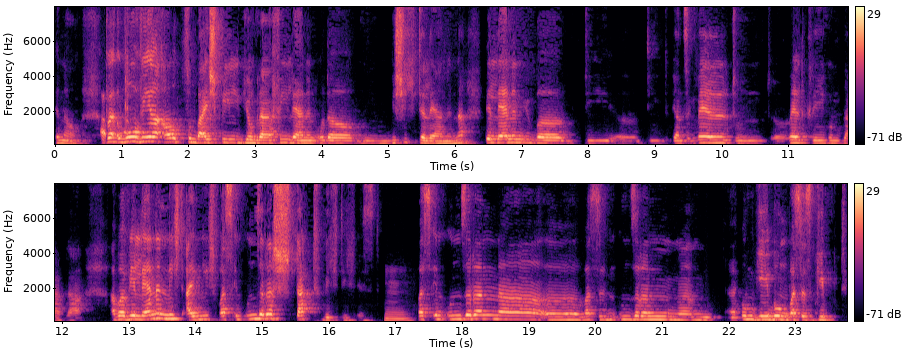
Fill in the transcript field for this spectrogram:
Genau. Aber wo wir auch zum Beispiel Geografie lernen oder mm, Geschichte lernen. Ne? Wir lernen über die, äh, die ganze Welt und äh, Weltkrieg und bla bla. Aber wir lernen nicht eigentlich, was in unserer Stadt wichtig ist, Hm. was in unseren, äh, äh, was in unseren ähm, äh, Umgebung, was es gibt.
